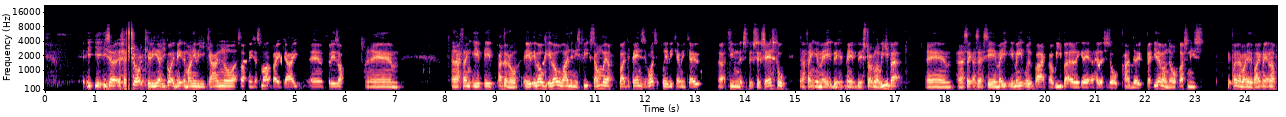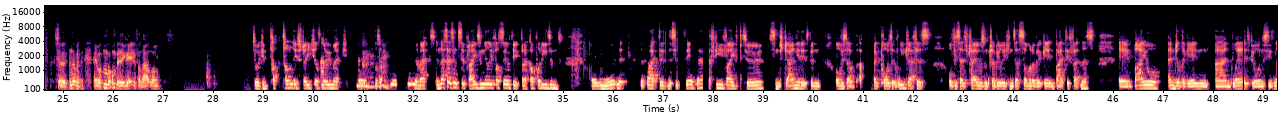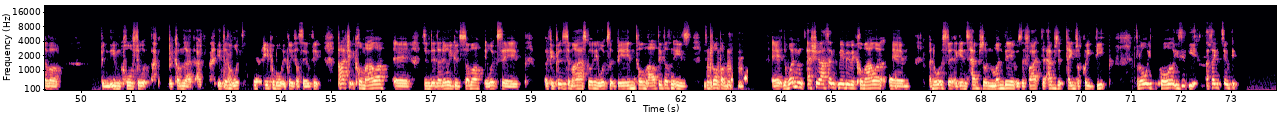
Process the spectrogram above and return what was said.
He's a, it's a short career. You got to make the money where you can and all that stuff. And he's a smart big guy, uh, Fraser. Um, and I think he, he I don't know, he, he, will he will land in his feet somewhere. But it depends. If he wants to play week in week out at a team that's successful, I think he might be might be struggling a wee bit. Um, and I think, as I say, he might he might look back a wee bit of regret at how this has all panned out. But you never know. Listen, he's got plenty of money in the bank right enough, so it won't be regretting for that long. So we can t- turn to strikers now, Mick. Um, there's a in the mix, and this isn't surprising really for Celtic for a couple of reasons. Um, the fact that the success of three five two since January, it's been obviously a, a big positive. Lee Griffiths obviously has trials and tribulations this summer about getting back to fitness. Uh, Bayo injured again, and let's be honest, he's never been even close to become that. He doesn't look capable to play for Celtic. Patrick Klimala uh, has had a really good summer. He looks, uh, if he puts the mask on, he looks like Bane, Tom Hardy, doesn't he? He's, he's proper. Uh, the one issue I think maybe with Klimala, um, I noticed it against Hibs on Monday. It was the fact that Hibs at times are quite deep. For all his qualities, I think Celtic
